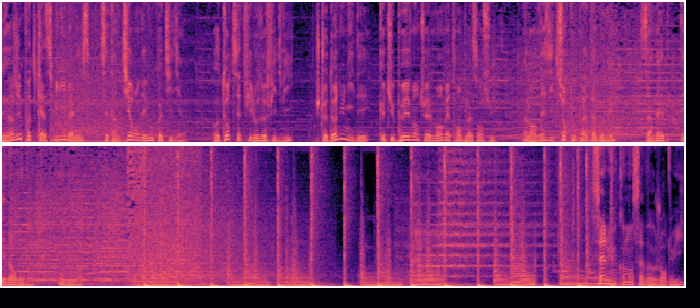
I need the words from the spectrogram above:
Le RG Podcast Minimalisme, c'est un petit rendez-vous quotidien. Autour de cette philosophie de vie, je te donne une idée que tu peux éventuellement mettre en place ensuite. Alors n'hésite surtout pas à t'abonner, ça m'aide énormément. On y. Salut, comment ça va aujourd'hui?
